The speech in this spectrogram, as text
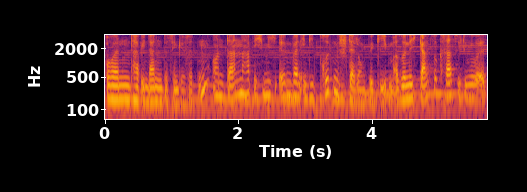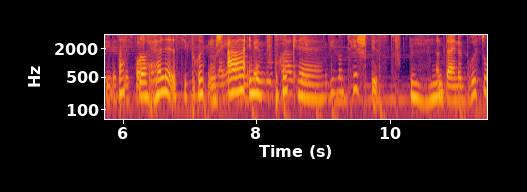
und habe ihn dann ein bisschen geritten und dann habe ich mich irgendwann in die Brückenstellung begeben. Also nicht ganz so krass, wie du äh, dir das Was vielleicht zur vorstellst. Hölle ist die Brücken? Naja, ah, also in der Brücke. wie so ein Tisch bist und deine Brüste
